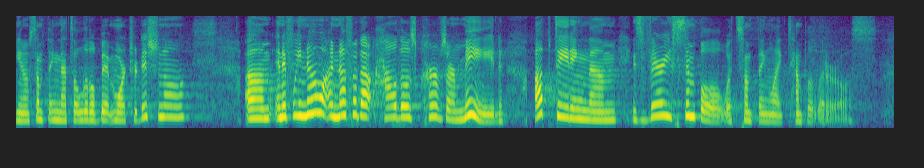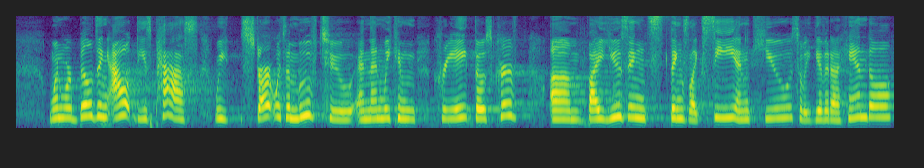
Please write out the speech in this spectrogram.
you know, something that's a little bit more traditional. Um, and if we know enough about how those curves are made, updating them is very simple with something like template literals. When we're building out these paths, we start with a move to, and then we can create those curve um, by using things like C and Q. So we give it a handle,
